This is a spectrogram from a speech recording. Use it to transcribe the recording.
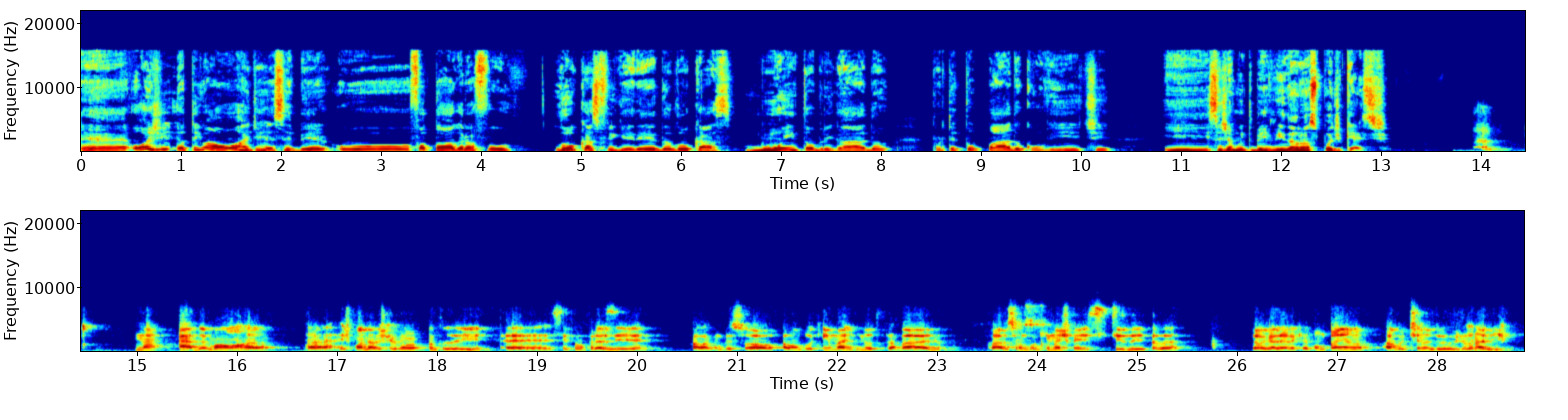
É, hoje eu tenho a honra de receber o fotógrafo Lucas Figueiredo. Lucas, muito obrigado por ter topado o convite e seja muito bem-vindo ao nosso podcast. Nada, é uma honra estar respondendo as perguntas aí. É sempre um prazer falar com o pessoal, falar um pouquinho mais do meu trabalho. Claro, ser um pouquinho mais conhecido aí pela, pela galera que acompanha a rotina do jornalismo.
